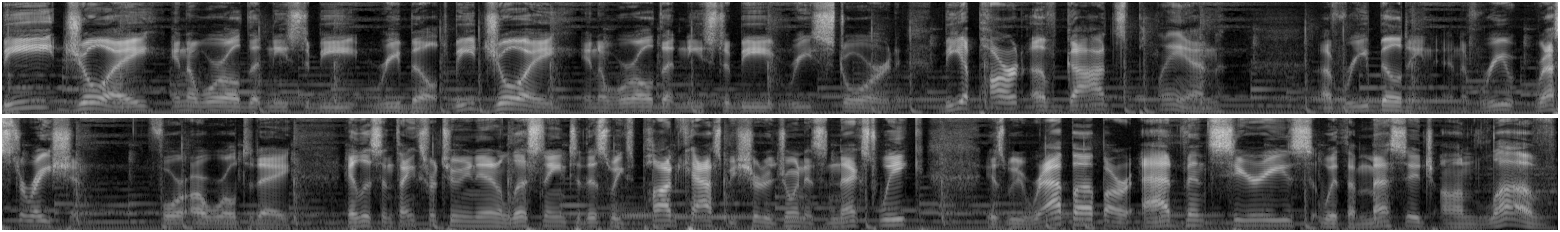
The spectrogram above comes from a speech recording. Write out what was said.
Be joy in a world that needs to be rebuilt. Be joy in a world that needs to be restored. Be a part of God's plan of rebuilding and of re- restoration for our world today. Hey, listen, thanks for tuning in and listening to this week's podcast. Be sure to join us next week as we wrap up our Advent series with a message on love.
